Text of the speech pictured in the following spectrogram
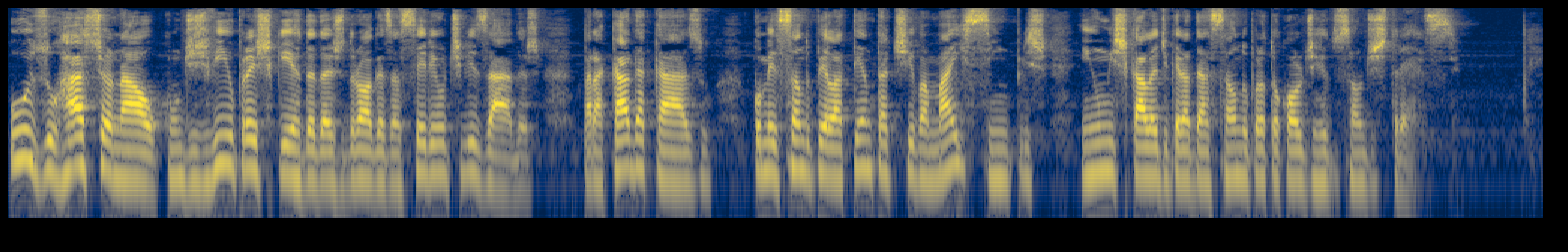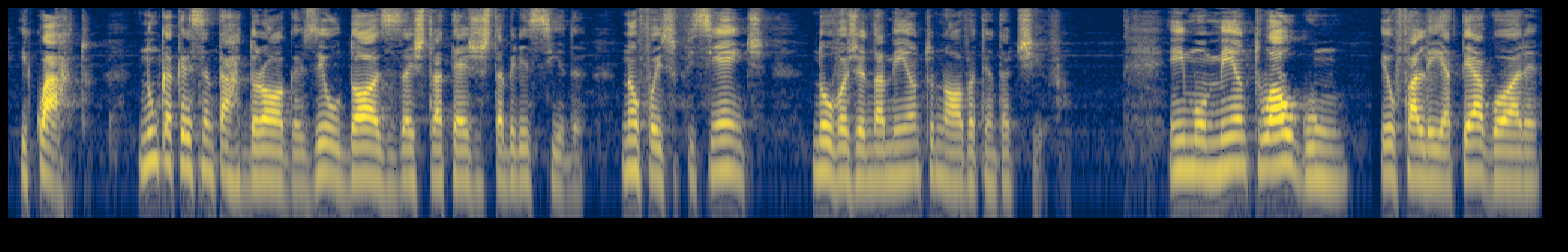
Uso racional com desvio para a esquerda das drogas a serem utilizadas para cada caso, começando pela tentativa mais simples em uma escala de gradação no protocolo de redução de estresse. E quarto, nunca acrescentar drogas e ou doses à estratégia estabelecida. Não foi suficiente? Novo agendamento, nova tentativa. Em momento algum eu falei até agora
